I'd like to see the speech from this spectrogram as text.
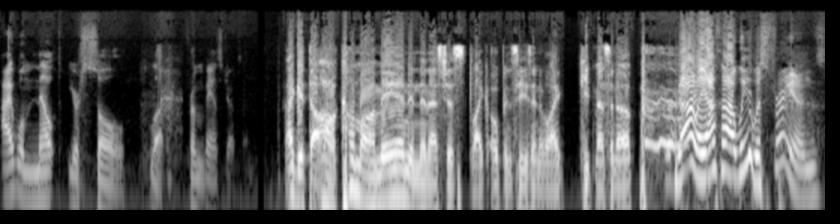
I will melt your soul look from Vance Joseph. I get the oh come on man, and then that's just like open season of like keep messing up. Golly, I thought we was friends.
